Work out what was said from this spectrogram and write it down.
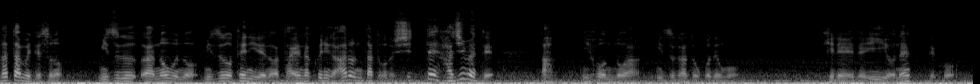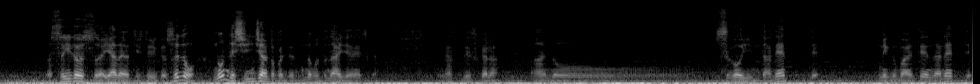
ら改めてその水が飲むの水を手に入れるのが大変な国があるんだってことを知って初めてあ日本のは水がどこでも綺麗でいいよねってこう水道水は嫌だよって人いるけどそれでも飲んで死んじゃうとかってそんなことないじゃないですか。ですからあのー、すごいんだねって恵まれてんだねって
